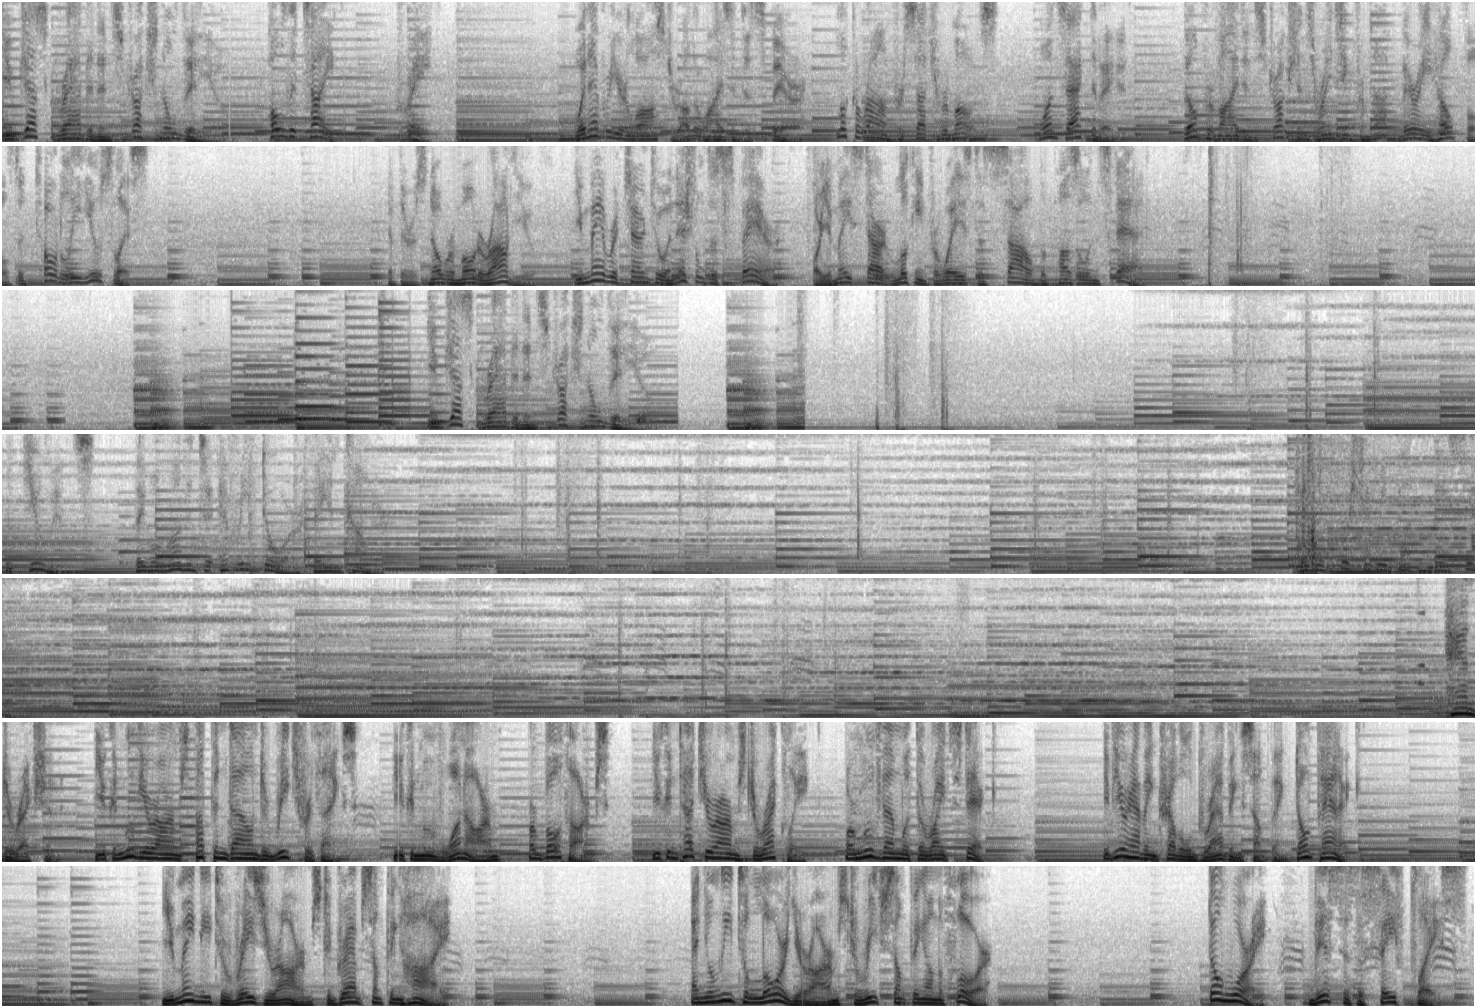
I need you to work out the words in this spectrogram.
You've just grabbed an instructional video. Hold it tight. Great. Whenever you're lost or otherwise in despair, look around for such remotes. Once activated, they'll provide instructions ranging from not very helpful to totally useless. If there is no remote around you, you may return to initial despair, or you may start looking for ways to solve the puzzle instead. Just grabbed an instructional video. Humans, they will run into every door they encounter. They will push every button they see. Hand direction. You can move your arms up and down to reach for things. You can move one arm or both arms. You can touch your arms directly or move them with the right stick. If you're having trouble grabbing something, don't panic. You may need to raise your arms to grab something high. And you'll need to lower your arms to reach something on the floor. Don't worry, this is a safe place.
